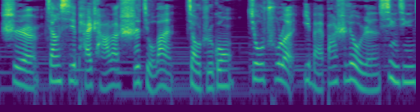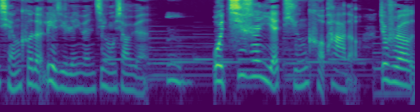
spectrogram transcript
是江西排查了十九万教职工，揪出了一百八十六人性侵前科的劣迹人员进入校园。嗯，我其实也挺可怕的，就是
